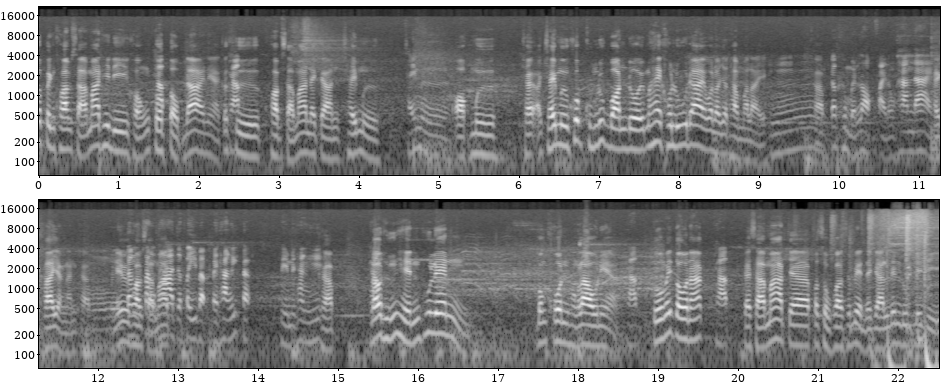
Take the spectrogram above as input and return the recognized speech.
ว่าเป็นความสามารถที่ดีของตัวตบได้เนี่ยก็คือความสามารถในการใช้มือ ใช้มือออกมือใช้ใช้มือควบคุมลูกบอลโดยไม่ให้เขารู้ได้ว่าเราจะทำอะไร อืมครับ ก็คือเหมือนหลอกฝ่ายตรงข้ามได้คล้ายๆอย่างนั้นครับอือันนี้เป็นความตั้งสามารถตั้งท่จะตีแบบไปทางนี้แต่เปลี่ยนไปทางนี้ครับ เราถึงเห็นผู้เล่นบางคนของเราเนี่ย ครับตัวไม่โตนัก ครับ แต่สามารถจะประสบความสำเร็จในการเล่นลูกได้ดี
